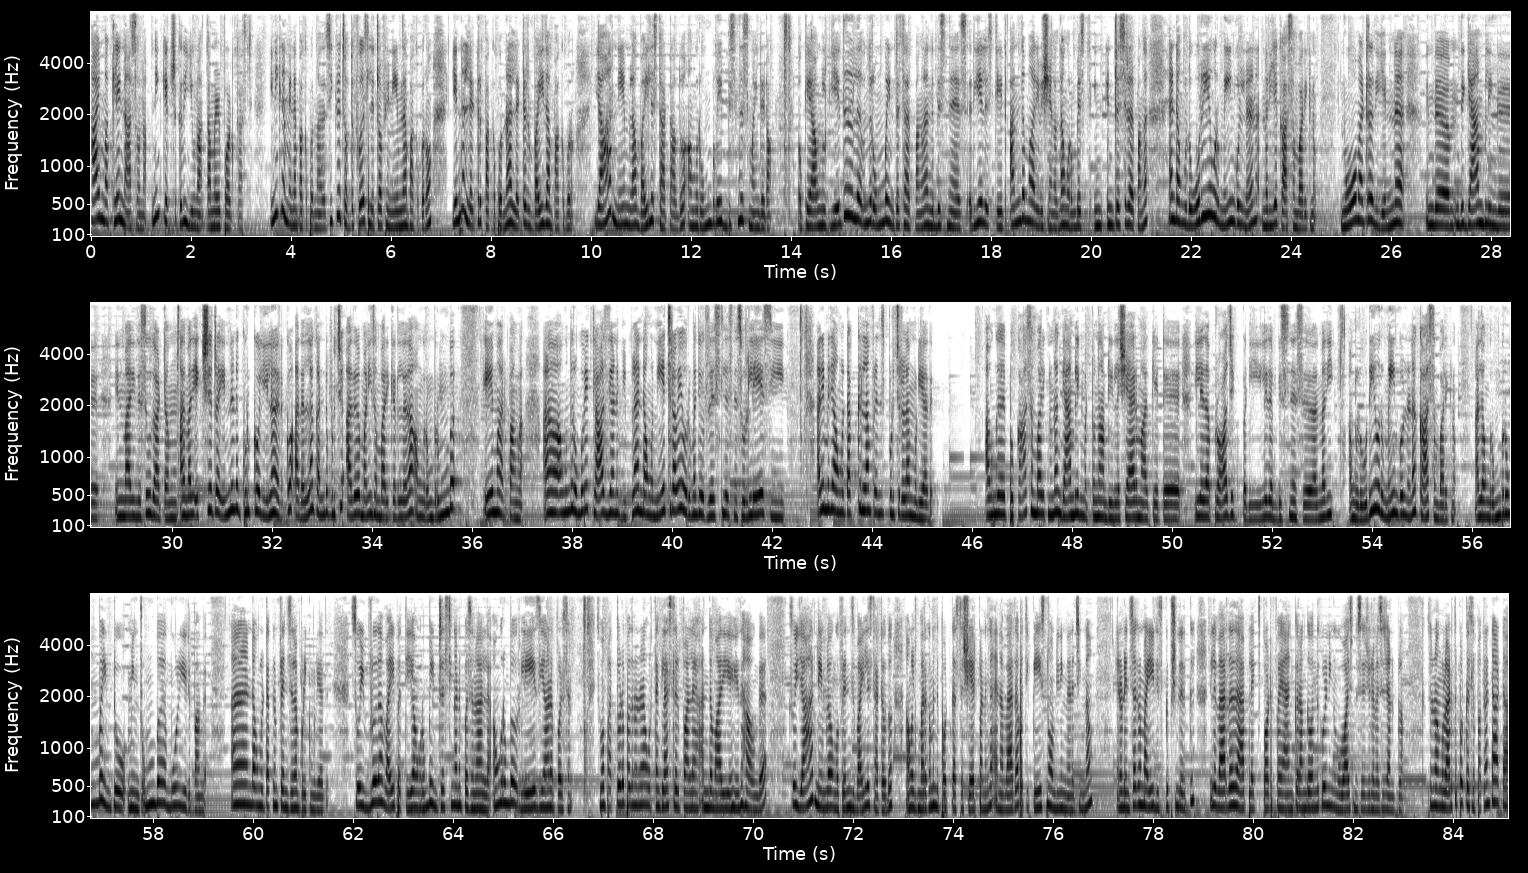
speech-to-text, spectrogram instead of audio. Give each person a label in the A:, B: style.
A: Hi மக்களே நான் சோனா. நீங்கள் கேட்டிருக்கிறது யூனா தமிழ் பாட்காஸ்ட் இன்றைக்கி நம்ம என்ன பார்க்க போகிறோம்னா அந்த secrets of the first letter of you name தான் பார்க்க போகிறோம் என்ன லெட்டர் பார்க்க போகிறோம்னா லெட்டர் வை தான் பார்க்க போகிறோம் யார் நேம்லாம் வையில் ஸ்டார்ட் ஆகுதோ அவங்க ரொம்பவே பிஸ்னஸ் மைண்டடாக ஓகே அவங்களுக்கு எதில் வந்து ரொம்ப இன்ட்ரெஸ்ட்டாக இருப்பாங்கன்னா இந்த பிஸ்னஸ் ரியல் எஸ்டேட் அந்த மாதிரி விஷயங்கள் தான் அவங்க ரொம்ப இன்ட்ரெஸ்டடாக இருப்பாங்க. அண்ட் அவங்களோட ஒரே ஒரு மெயின் கோல் என்னென்னா நிறைய காசு சம்பாதிக்கணும். நோ மேட்டர் அது என்ன? இந்த இந்த கேம்பிளிங்கு இந்த மாதிரி இந்த சூதாட்டம் அது மாதிரி எக்ஸட்ரா என்னென்ன குறுக்கோலிலாம் இருக்கோ அதெல்லாம் கண்டுபிடிச்சி அதில் மணி சம்பாதிக்கிறதுல தான் அவங்க ரொம்ப ரொம்ப ஏமாக இருப்பாங்களாம். அவங்க வந்து ரொம்பவே கிளாஸியான பீப்புள் அண்ட் அவங்க நேச்சராகவே ஒரு மாதிரி ஒரு ரெஸ்ட்லெஸ்னஸ் ஒரு லேசி அதே மாதிரி அவங்க டக்குலாம் ஃப்ரெண்ட்ஸ் பிடிச்சிடலாம் முடியாது. அவங்க இப்போ காசு சம்பாதிக்கணும்னா கேம்பிளிங் மட்டும்தான் அப்படி இல்லை. ஷேர் மார்க்கெட்டு இல்லை ஏதாவது ப்ராஜெக்ட் படி இல்லை ஏதாவது பிஸ்னஸ்ஸு அது மாதிரி அவங்களோட ஒரே ஒரு மெயின் கோல் என்னென்னா காசு சம்பாதிக்கணும். அதில் அவங்க ரொம்ப ரொம்ப இன்டோ மீன் ரொம்ப மூழ்கி இருப்பாங்க. அண்ட் அவங்க டக்குன்னு ஃப்ரெண்ட்ஸ் எல்லாம் பிடிக்க முடியாது. ஸோ இவ்வளோ தான் வை பற்றி அவங்க ரொம்ப இன்ட்ரெஸ்டிங்கான பர்சனாக இல்லை. அவங்க ரொம்ப ஒரு லேசியான பர்சன் சும்மா பத்தோட பதினொன்னா ஒருத்தன் கிளாஸில் இருப்பான்ல அந்த மாதிரியே தான் அவங்க. ஸோ யார் நேமில் உங்கள் ஃப்ரெண்ட்ஸ் வயலில் ஸ்டார்ட் ஆகுதோ அவங்களுக்கு மறக்காமல் இந்த பாட்காஸ்ட்டை ஷேர் பண்ணுங்கள் அண்ட் நான் வேறு ஏதாவது பற்றி பேசணும் அப்படின்னு நீங்கள் நினச்சிங்கன்னா என்னோடய இன்ஸ்டாகிராம் ஐடி டிஸ்கிரிப்ஷனில் இருக்குது இல்லை வேறு ஏதாவது ஆப் லைக் ஸ்பாட்டிஃபை ஆங்கர் அங்கே வந்து கூட நீங்கள் உங்கள் வாய்ஸ் மெசேஜ் இல்லை மெசேஜ் அனுப்பலாம். ஸோ நான் உங்களை அடுத்த பாட்காஸ்ட்டில் பார்க்குறேன். டாட்டா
